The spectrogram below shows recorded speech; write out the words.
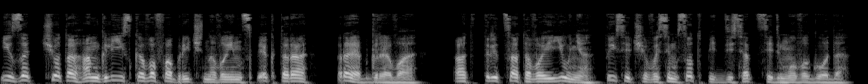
из отчета английского фабричного инспектора Редгрева от 30 июня 1857 года.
